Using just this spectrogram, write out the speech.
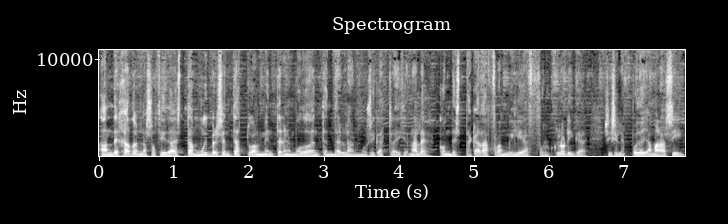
han dejado en la sociedad está muy presente actualmente en el modo de entender las músicas tradicionales, con destacadas familias folclóricas, si se les puede llamar así,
